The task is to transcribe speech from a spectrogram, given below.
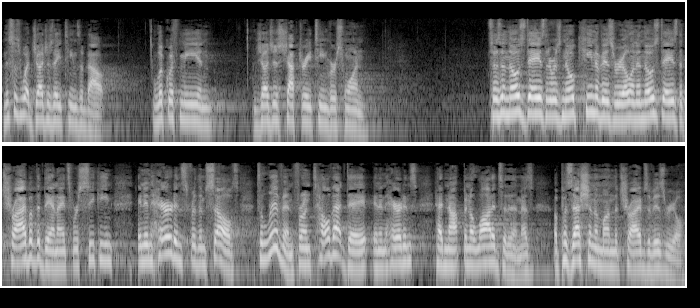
And this is what Judges 18 is about. Look with me in Judges chapter 18, verse 1. It says, In those days there was no king of Israel, and in those days the tribe of the Danites were seeking an inheritance for themselves to live in, for until that day an inheritance had not been allotted to them, as a possession among the tribes of Israel.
